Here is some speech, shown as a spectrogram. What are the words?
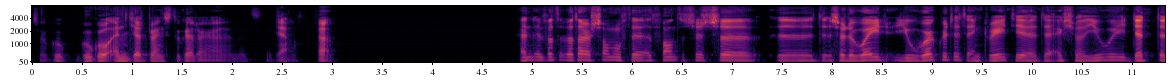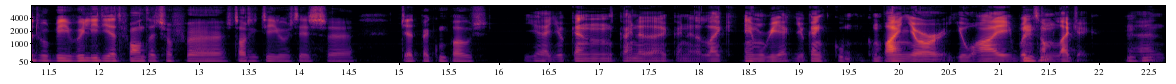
So Google and JetBrains together. Uh, that's, that's Yeah. nice. Yeah. And uh, what what are some of the advantages? Uh, the, the, so the way you work with it and create the, the actual UI, that that would be really the advantage of uh, starting to use this uh, Jetpack Compose. Yeah, you can kind of kind of like in React, you can com- combine your UI with Mhm. some logic. Mhm. And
